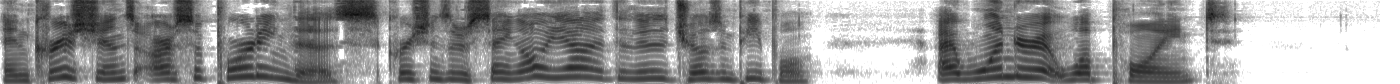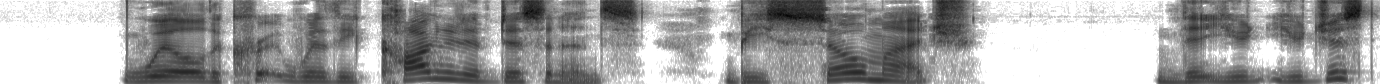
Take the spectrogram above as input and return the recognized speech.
And Christians are supporting this. Christians are saying, oh, yeah, they're the chosen people. I wonder at what point will the will the cognitive dissonance be so much that you you just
